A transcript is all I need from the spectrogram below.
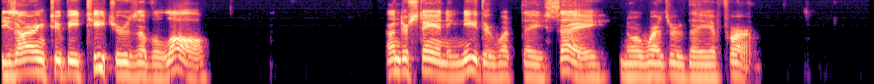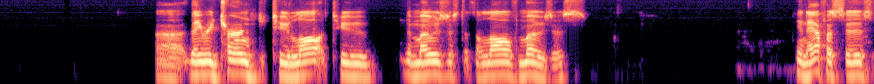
desiring to be teachers of the law, understanding neither what they say nor whether they affirm. Uh, they returned to law to the Moses, to the law of Moses. In Ephesus,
